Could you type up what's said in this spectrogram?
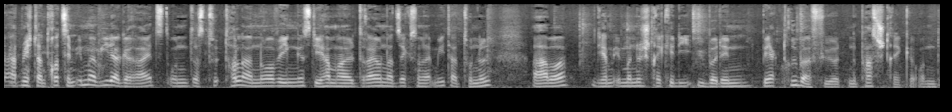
hat mich dann trotzdem immer wieder gereizt und das Tolle an Norwegen ist, die haben halt 300, 600 Meter Tunnel, aber die haben immer eine Strecke, die über den Berg drüber führt, eine Passstrecke und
